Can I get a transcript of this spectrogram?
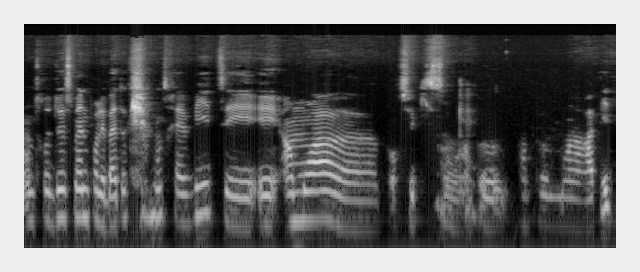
entre deux semaines pour les bateaux qui vont très vite et, un mois pour ceux qui sont un, peu, un peu moins rapides.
